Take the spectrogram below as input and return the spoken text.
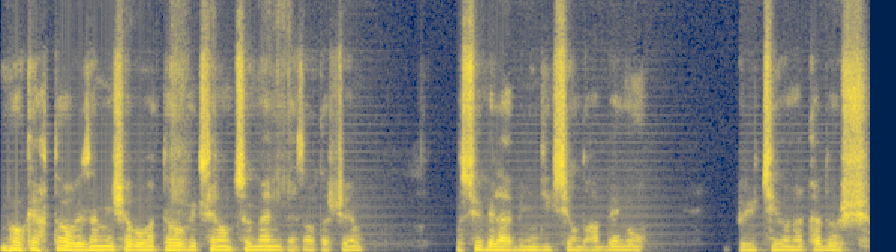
Boker Tov, les amis, Shavuot Tov, excellente semaine, Bezat Hashem. Recevez la bénédiction de Rabbeinu, puis Tzion Akadosh,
